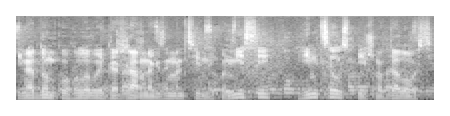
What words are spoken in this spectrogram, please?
І на думку голови Державної екзаменаційної комісії, їм це успішно вдалося.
